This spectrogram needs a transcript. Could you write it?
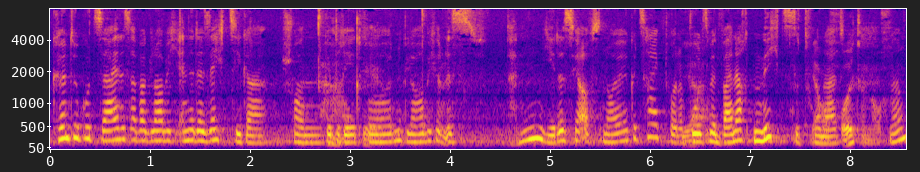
könnte gut sein, ist aber, glaube ich, Ende der 60er schon gedreht Ah, okay. worden, glaube ich, und ist dann jedes Jahr aufs Neue gezeigt worden, obwohl Ja. es mit Weihnachten nichts zu ja, tun auch hat. heute noch. Ne?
